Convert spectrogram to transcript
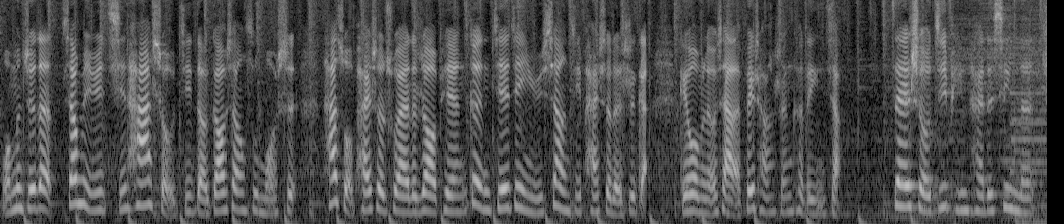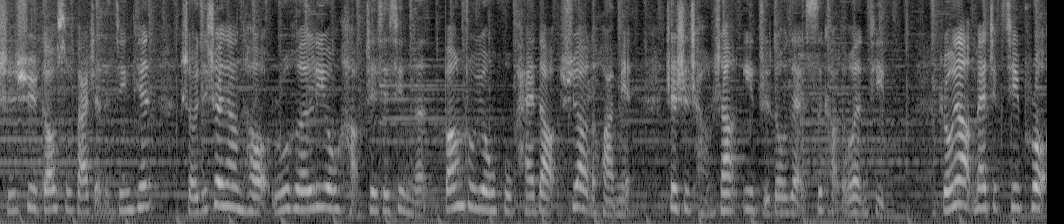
我们觉得，相比于其他手机的高像素模式，它所拍摄出来的照片更接近于相机拍摄的质感，给我们留下了非常深刻的印象。在手机平台的性能持续高速发展的今天，手机摄像头如何利用好这些性能，帮助用户拍到需要的画面，这是厂商一直都在思考的问题。荣耀 Magic 7 Pro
